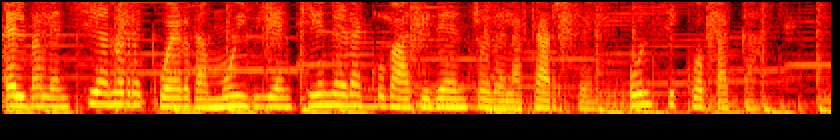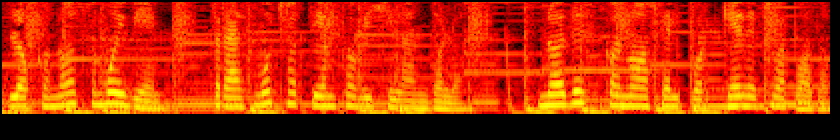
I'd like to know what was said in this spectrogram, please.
El valenciano recuerda muy bien quién era Kubati dentro de la cárcel, un psicópata. Lo conoce muy bien, tras mucho tiempo vigilándolo. No desconoce el porqué de su apodo.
